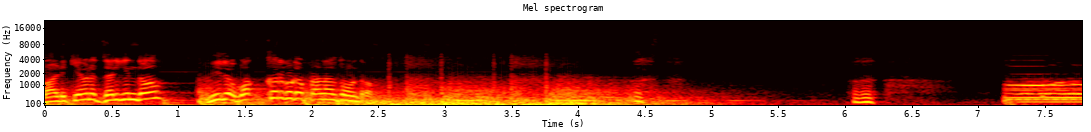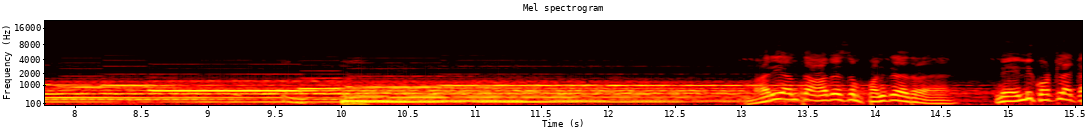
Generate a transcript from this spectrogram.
వాడికి ఏమైనా జరిగిందో మీలో ఒక్కరు కూడా ప్రాణాలతో ఉండరు. మరీ అంత ఆవేశం పనికిలేదురా నేను వెళ్ళి కొట్టలేక?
